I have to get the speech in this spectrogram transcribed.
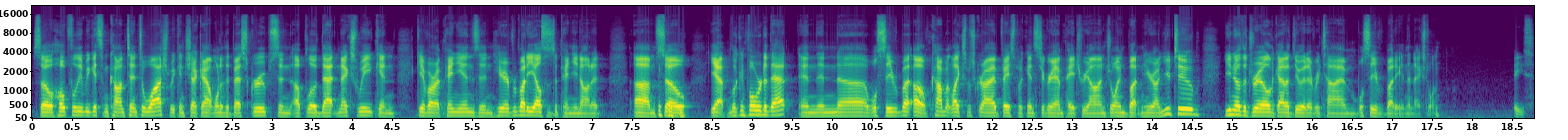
So hopefully we get some content to watch. We can check out one of the best groups and upload that next week and give our opinions and hear everybody else's opinion on it. Um, so yeah, looking forward to that. And then uh, we'll see everybody. Oh, comment, like, subscribe, Facebook, Instagram, Patreon, join button here on YouTube. You know the drill. Got to do it every time. We'll see everybody in the next one. peace.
